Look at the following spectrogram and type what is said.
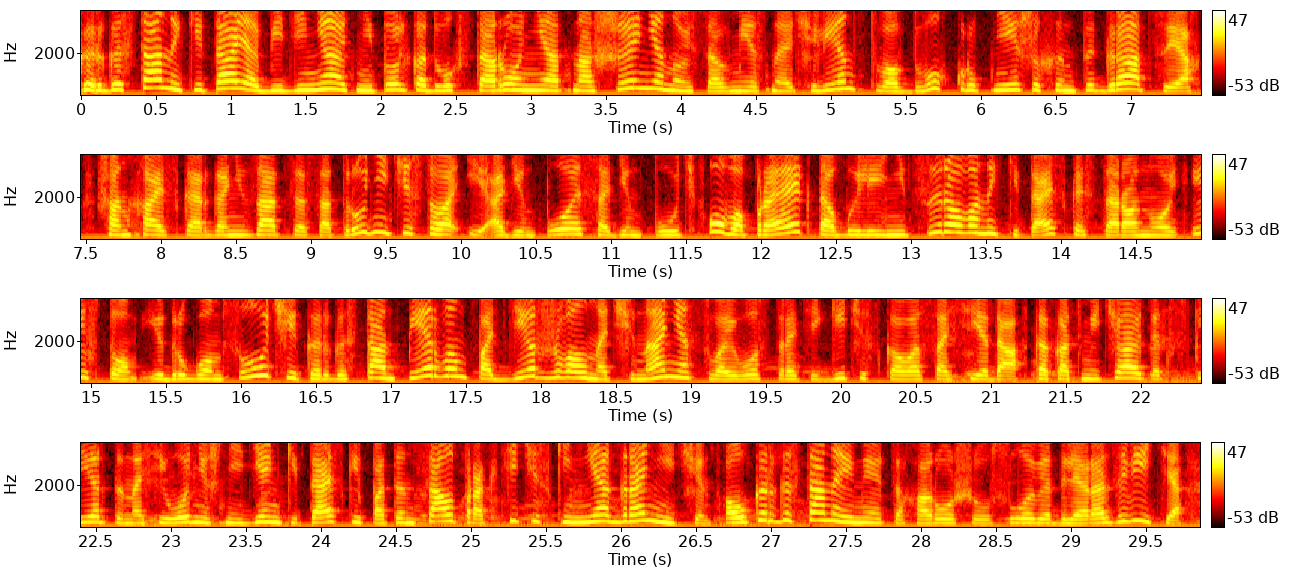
Кыргызстан и Китай объединяют не только двухсторонние отношения, но и совместное членство в двух крупнейших интеграциях – Шанхайская организация сотрудничества и «Один пояс, один путь». Оба проекта были инициированы китайской стороной, и в том и другом случае Кыргызстан первым поддерживал начинание своего стратегического соседа. Как отмечают эксперты, на сегодняшний день китайский потенциал практически не ограничен, а у Кыргызстана имеются хорошие условия для развития –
